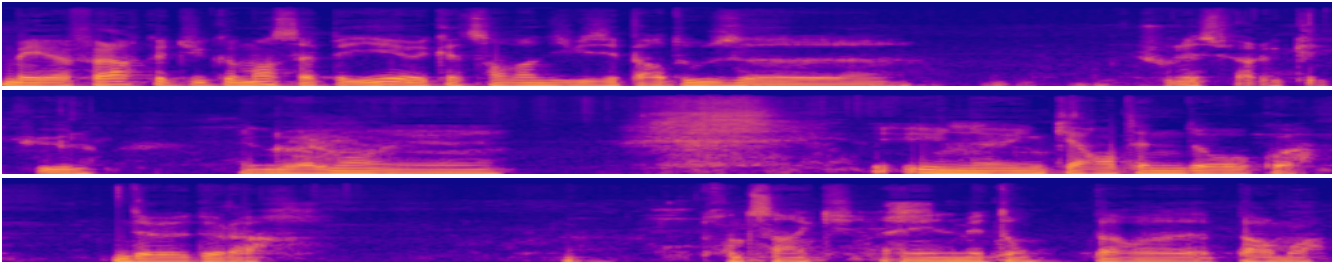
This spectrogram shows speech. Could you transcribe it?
mais il va falloir que tu commences à payer euh, 420 divisé par 12. euh, je vous laisse faire le calcul. Mais globalement, euh, une, une quarantaine d'euros, quoi, de dollars. 35, allez, admettons, par, euh, par mois.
